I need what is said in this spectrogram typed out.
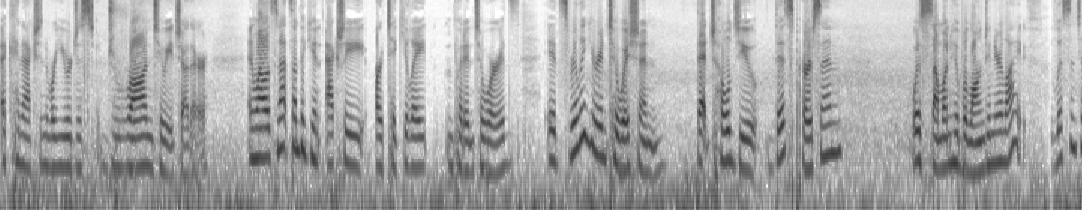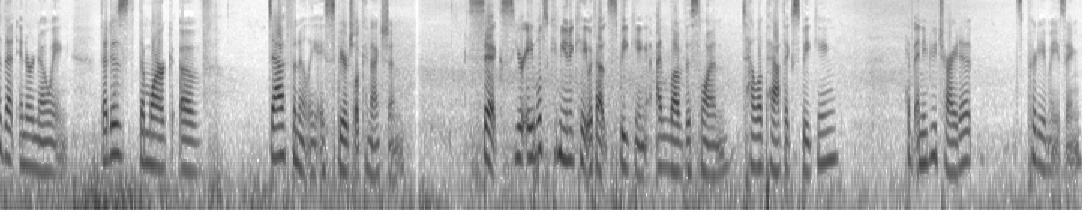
A connection where you are just drawn to each other. And while it's not something you can actually articulate and put into words, it's really your intuition that told you this person was someone who belonged in your life Listen to that inner knowing. That is the mark of definitely a spiritual connection. Six, you're able to communicate without speaking. I love this one. Telepathic speaking. Have any of you tried it? It's pretty amazing.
